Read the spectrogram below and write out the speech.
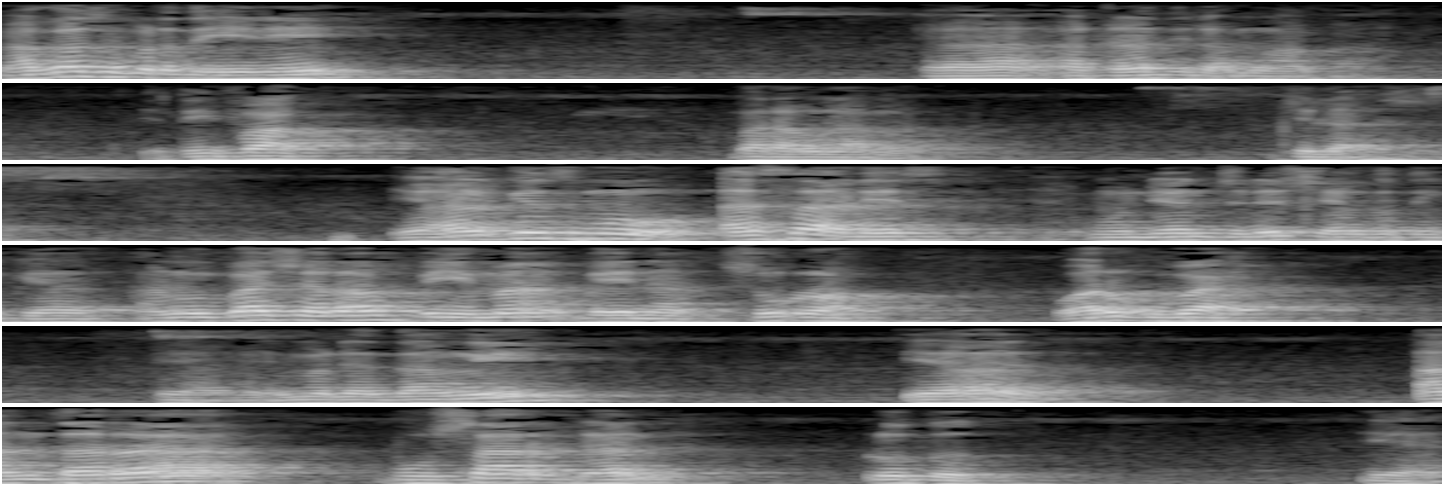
Maka seperti ini ya adalah tidak mengapa. Ittifaq para ulama. Jelas. Ya al-qismu asalis kemudian jenis yang ketiga al-mubasyarah bima baina surah wa rukbah ya mendatangi ya antara pusar dan lutut. Ya.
